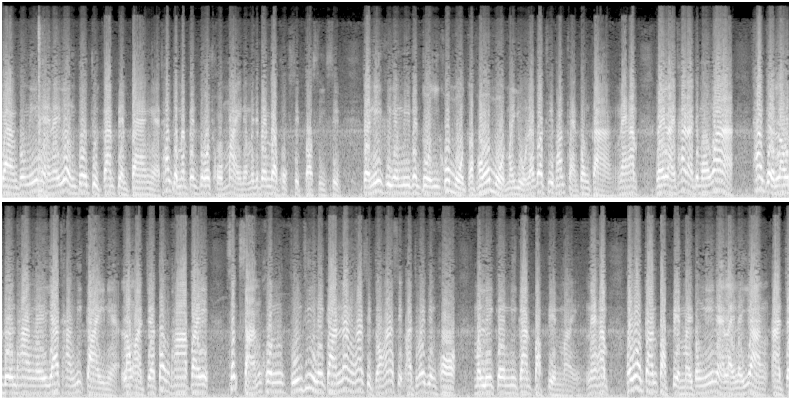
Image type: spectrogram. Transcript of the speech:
อย่างตรงนี้เนี่ยในเรื่องของตัวจุดการเปลี่ยนแปลงเนี่ยถ้าเกิดมันเป็นตัวโฉมใหม่เนี่ยมันจะเป็นแบบ 60 ต่อ 40 แต่นี่คือยังมีเป็นตัว Eco Mode กับ Power Mode มาอยู่แล้วก็ที่พักแขนตรงกลางนะครับ หลาย ๆ ท่านอาจจะมองว่าถ้าเกิดเราเดินทางในระยะทางที่ไกลเนี่ยเราอาจจะต้องพาไปสัก3คนพื้นที่ในการนั่ง 50ต่อ50 อาจจะไม่เพียงพอ มันเลยเกินมีการปรับเปลี่ยนใหม่นะครับ เพราะว่าการปรับเปลี่ยนใหม่ตรงนี้เนี่ยหลาย ๆ อย่างอาจจะ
